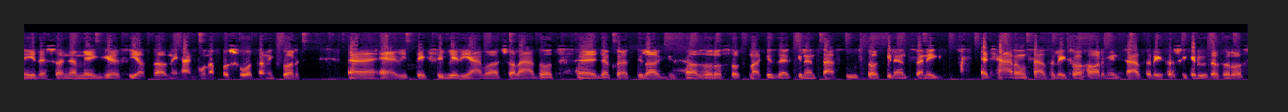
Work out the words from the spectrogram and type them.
édesanyja még fiatal, néhány hónapos volt, amikor elvitték Szibériába a családot. Gyakorlatilag az oroszoknak 1920-tól 90-ig egy 3%-ról 30%-ra sikerült az orosz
